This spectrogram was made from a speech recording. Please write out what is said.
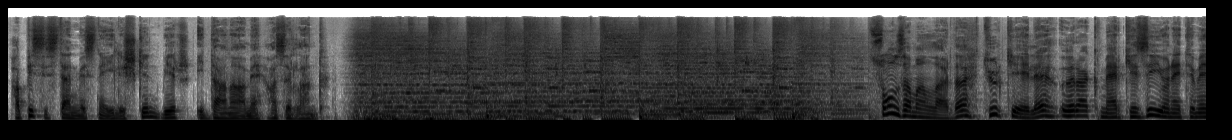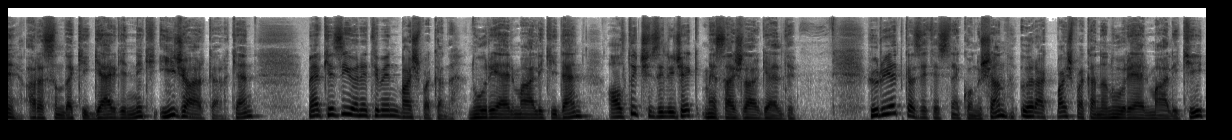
hapis istenmesine ilişkin bir iddianame hazırlandı. Son zamanlarda Türkiye ile Irak merkezi yönetimi arasındaki gerginlik iyice artarken merkezi yönetimin başbakanı Nuri El Maliki'den altı çizilecek mesajlar geldi. Hürriyet gazetesine konuşan Irak Başbakanı Nuri El Maliki,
